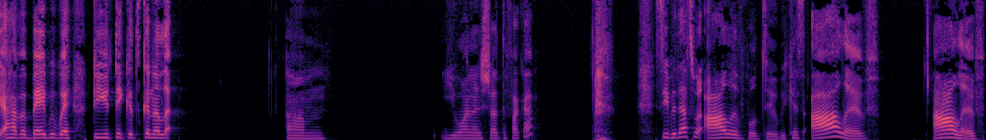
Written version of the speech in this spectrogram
have a baby with? Do you think it's gonna let? Um, you want to shut the fuck up? See, but that's what Olive will do because Olive, Olive,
